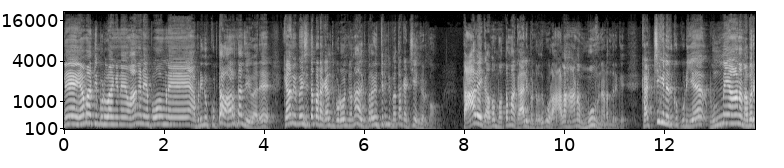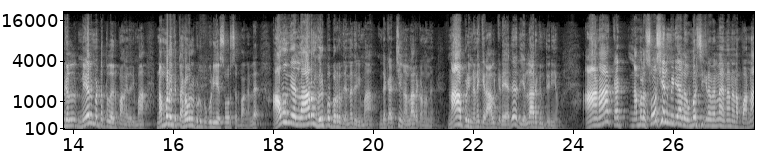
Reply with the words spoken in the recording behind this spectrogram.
நே ஏமாற்றி போடுவாங்கண்ணே வாங்கண்ணே போவோம்னே அப்படின்னு கூப்பிட்டா வரத்தான் செய்வார். கிளம்பி போய் சித்தப்பாட்டை கழுத்து போடுவோன்னு சொன்னால் அதுக்கு பிறகு திரும்பி பார்த்தா கட்சி எங்கே இருக்கும்? தாவேக்காவை மொத்தமாக காலி பண்ணுறதுக்கு ஒரு அழகான மூவ் நடந்திருக்கு. கட்சியில் இருக்கக்கூடிய உண்மையான நபர்கள் மேல்மட்டத்தில் இருப்பாங்க தெரியுமா? நம்மளுக்கு தகவல் கொடுக்கக்கூடிய சோர்ஸ் இருப்பாங்கல்ல. அவங்க எல்லாரும் விருப்பப்படுறது என்ன தெரியுமா? இந்த கட்சி நல்லா இருக்கணும்னு. நான் அப்படி நினைக்கிற ஆள் கிடையாது அது எல்லாருக்கும் தெரியும். ஆனால் கட் நம்மளை சோஷியல் மீடியாவில் விமர்சிக்கிறவன்லாம் என்ன நினைப்பான்னா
